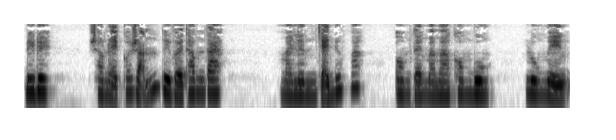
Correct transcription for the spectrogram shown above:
Đi đi, sau này có rảnh thì về thăm ta. Mai Linh chảy nước mắt, ôm tay mama không buông, luôn miệng,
